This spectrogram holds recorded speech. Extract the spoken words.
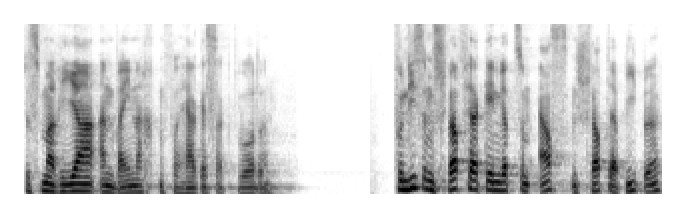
das Maria an Weihnachten vorhergesagt wurde. Von diesem Schwert her gehen wir zum ersten Schwert der Bibel.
